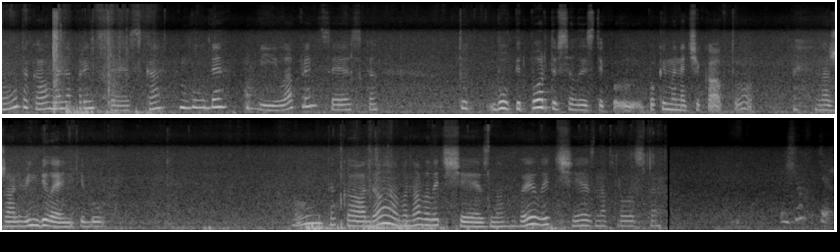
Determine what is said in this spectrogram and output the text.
Ну, така у мене принцеска буде. Біла принцеска. Тут був підпортився листик, поки мене чекав, то, на жаль, він біленький був. О, така, да, вона величезна, величезна просто. Еще хочешь?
